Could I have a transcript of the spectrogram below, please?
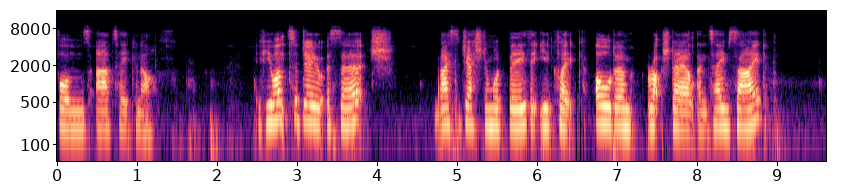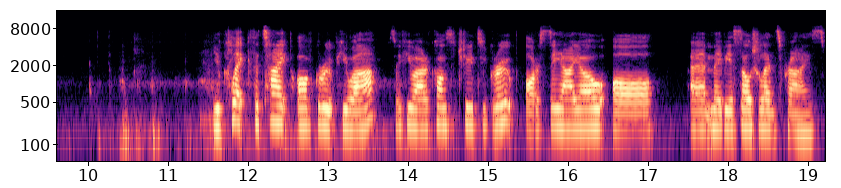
funds are taken off. If you want to do a search, my suggestion would be that you click Oldham, Rochdale and Tameside. You click the type of group you are. So if you are a constituted group or a CIO or uh, maybe a social enterprise.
